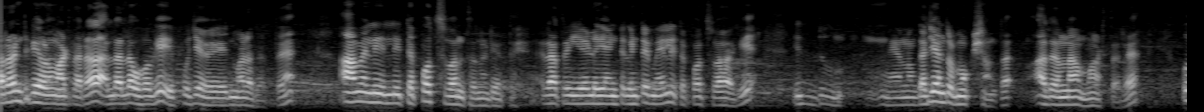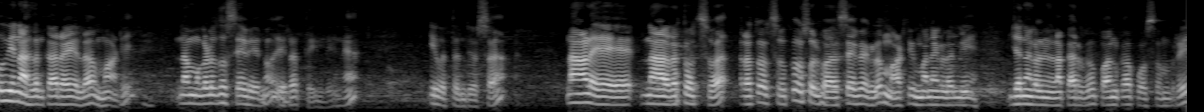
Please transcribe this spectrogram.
ಅರಂಟಿಕೆಗಳು ಮಾಡ್ತಾರೆ, ಅಲ್ಲೆಲ್ಲ ಹೋಗಿ ಪೂಜೆ ಇದು ಮಾಡೋದತ್ತೆ. ಆಮೇಲೆ ಇಲ್ಲಿ ತೆಪ್ಪೋತ್ಸವ ಅಂತ ನಡೆಯುತ್ತೆ. ರಾತ್ರಿ ಏಳು ಎಂಟು ಗಂಟೆ ಮೇಲೆ ತೆಪ್ಪೋತ್ಸವ ಆಗಿ ಇದು ಏನು ಗಜೇಂದ್ರ ಮೋಕ್ಷ ಅಂತ ಅದನ್ನು ಮಾಡ್ತಾರೆ. ಹೂವಿನ ಅಲಂಕಾರ ಎಲ್ಲ ಮಾಡಿ ನಮ್ಮಗಳದ್ದು ಸೇವೆಯೂ ಇರುತ್ತೆ ಇಲ್ಲಿನೇ ಇವತ್ತಿನ ದಿವಸ. ನಾಳೆ ನಾ ರಥೋತ್ಸವ, ರಥೋತ್ಸವಕ್ಕೂ ಸ್ವಲ್ಪ ಸೇವೆಗಳು ಮಾಡ್ತೀವಿ. ಮನೆಗಳಲ್ಲಿ ಜನಗಳನ್ನೆಲ್ಲ ಕರೆದು ಪಾನಕ, ಕೋಸಂಬರಿ,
